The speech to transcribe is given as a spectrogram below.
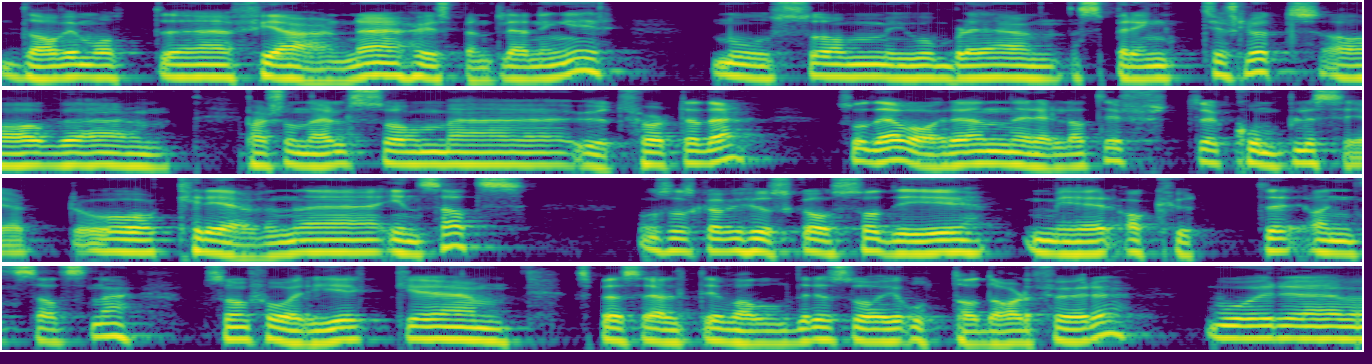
da vi måtte fjerne høyspentledninger. Noe som jo ble sprengt til slutt av eh, personell som eh, utførte det. Så det var en relativt komplisert og krevende innsats. Og så skal vi huske også de mer akutte innsatsene som foregikk eh, spesielt i Valdres og i Ottadalføret hvor eh,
